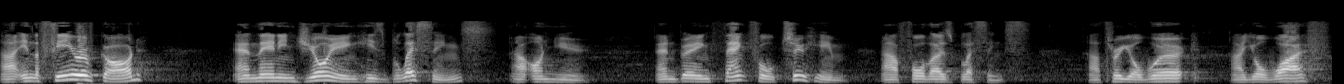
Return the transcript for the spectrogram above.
uh, in the fear of God and then enjoying His blessings uh, on you and being thankful to Him uh, for those blessings uh, through your work, your wife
